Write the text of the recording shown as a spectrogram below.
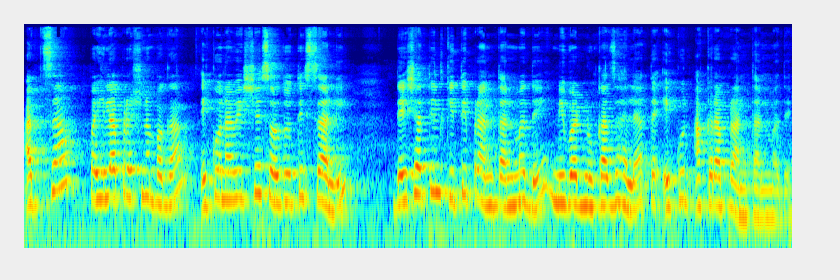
आजचा पहिला प्रश्न बघा. एकोणावीसशे सदोतीस साली देशातील किती प्रांतांमध्ये निवडणुका झाल्या तर एकूण अकरा प्रांतांमध्ये?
